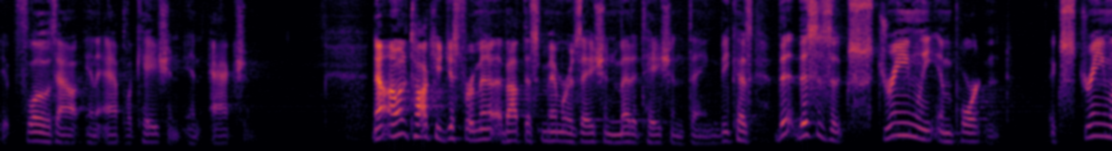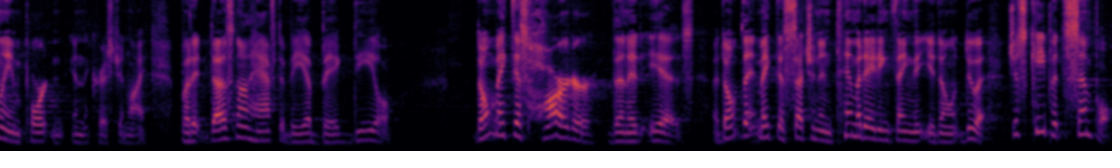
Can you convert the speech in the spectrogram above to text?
it flows out in application, in action. Now, I want to talk to you just for a minute about this memorization meditation thing because th- this is extremely important, extremely important in the Christian life, but it does not have to be a big deal. Don't make this harder than it is. Uh, don't th- make this such an intimidating thing that you don't do it. Just keep it simple.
